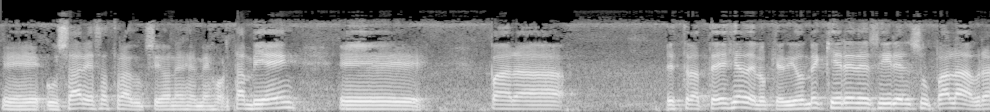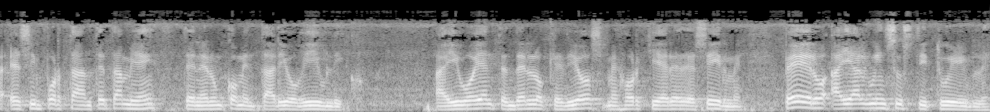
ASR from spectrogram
Eh, usar esas traducciones es mejor. También eh, para estrategia de lo que Dios me quiere decir en su palabra, es importante también tener un comentario bíblico. Ahí voy a entender lo que Dios mejor quiere decirme. Pero hay algo insustituible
